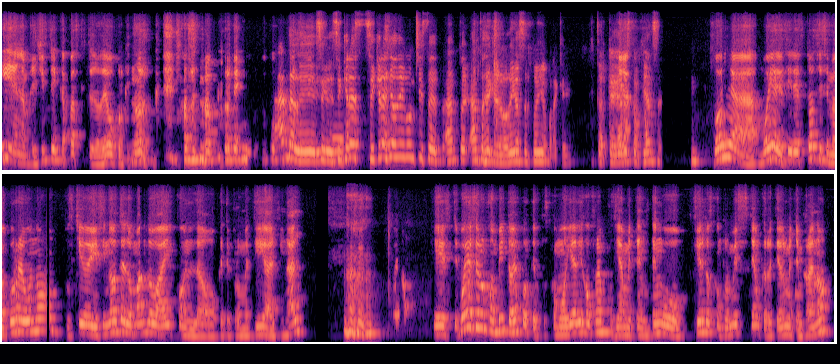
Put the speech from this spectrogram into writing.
Y en la- el chiste capaz que te lo debo porque no, no se me ocurre. Ándale, si, si quieres, si quieres yo digo un chiste antes, antes de que lo digas el tuyo para que, para que ganes confianza. Voy a, voy a decir esto, si se me ocurre uno, pues chido, y si no te lo mando ahí con lo que te prometí al final. Este, voy a hacer un convito, ¿eh? porque pues como ya dijo Fran, pues ya me ten- tengo ciertos compromisos, tengo que retirarme temprano.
